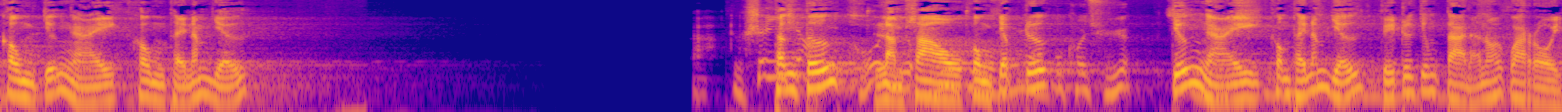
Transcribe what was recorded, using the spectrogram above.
Không chướng ngại, không thể nắm giữ. Thân tướng làm sao không chấp trước? Chướng ngại không thể nắm giữ Phía trước chúng ta đã nói qua rồi.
